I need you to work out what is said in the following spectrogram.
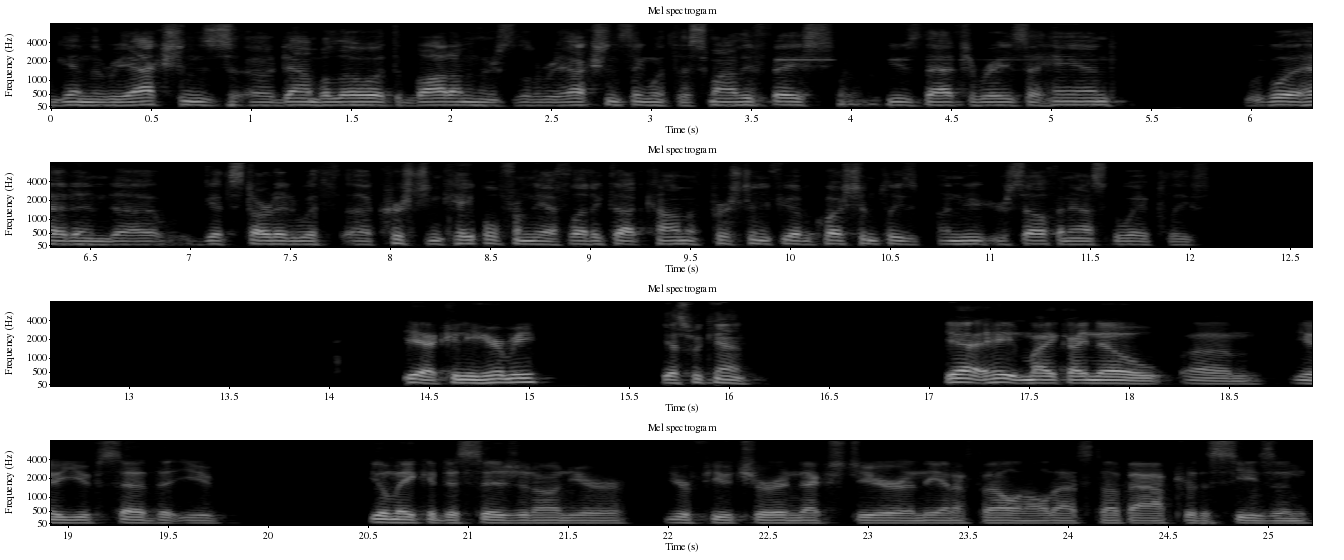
Again, the reactions uh, down below at the bottom, there's a little reactions thing with the smiley face. Use that to raise a hand. We'll go ahead and uh, get started with uh, Christian Caple from theathletic.com. If Christian, if you have a question, please unmute yourself and ask away, please. Yeah, can you hear me? Yes, we can. Yeah, hey Mike, I know um, you know you've said that you you'll make a decision on your your future and next year in the NFL and all that stuff after the season.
